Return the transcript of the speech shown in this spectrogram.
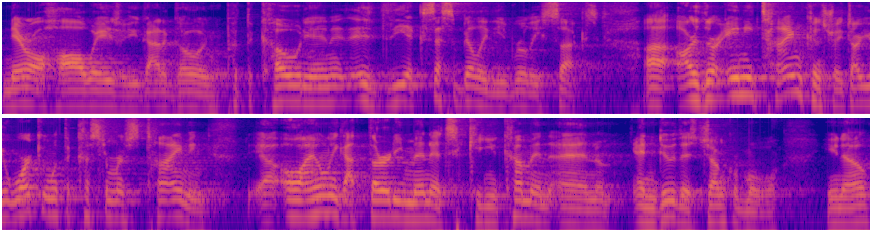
narrow hallways or you got to go and put the code in. It, it, the accessibility really sucks. Uh, are there any time constraints? Are you working with the customer's timing? Uh, oh, I only got 30 minutes. Can you come in and, and do this junk removal? You know?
